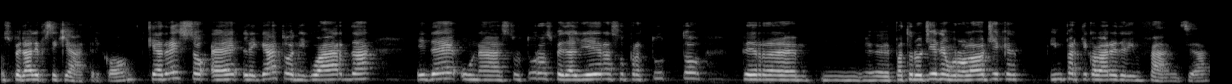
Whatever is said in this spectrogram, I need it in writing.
ospedale psichiatrico, che adesso è legato a Niguarda ed è una struttura ospedaliera soprattutto per eh, eh, patologie neurologiche, in particolare dell'infanzia.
